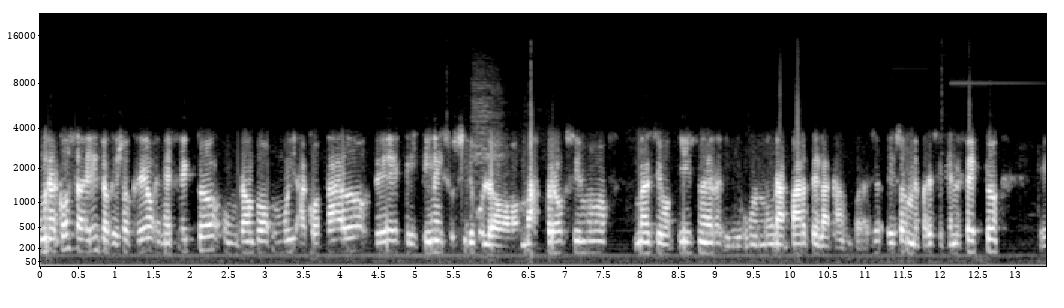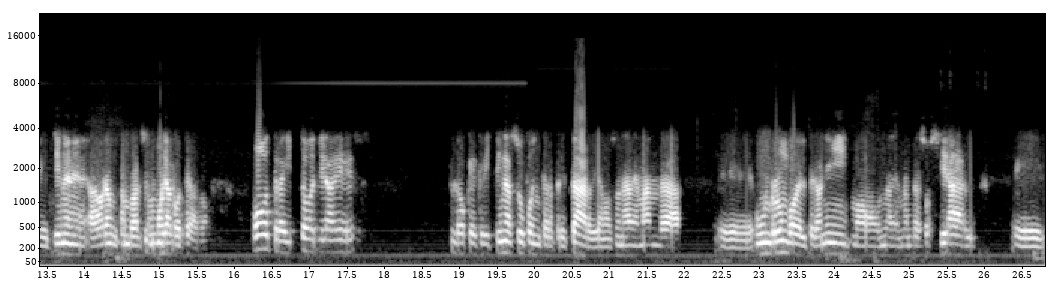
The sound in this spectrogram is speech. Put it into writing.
una cosa es lo que yo creo en efecto un campo muy acotado de Cristina y su círculo más próximo Máximo Kirchner y una parte de la cámpora. Eso me parece que en efecto eh, tiene ahora un campo de acción muy acotado. Otra historia es lo que Cristina supo interpretar, digamos, una demanda, eh, un rumbo del peronismo, una demanda social. Eh,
